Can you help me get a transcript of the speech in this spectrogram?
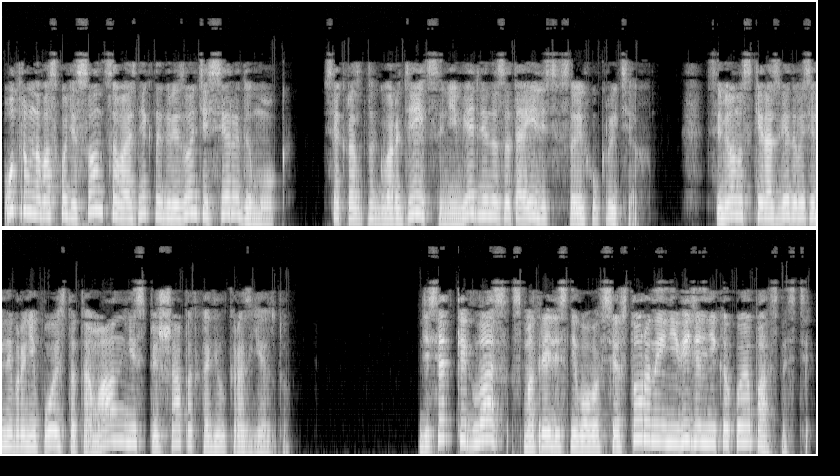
Утром на восходе солнца возник на горизонте серый дымок. Все красногвардейцы немедленно затаились в своих укрытиях. Семеновский разведывательный бронепоезд «Атаман» не спеша подходил к разъезду. Десятки глаз смотрели с него во все стороны и не видели никакой опасности.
